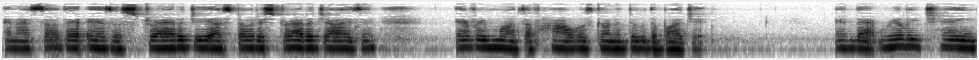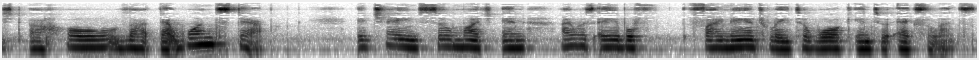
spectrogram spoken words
and I saw that as a strategy. I started strategizing every month of how I was going to do the budget. And that really changed a whole lot. That one step, it changed so much. And I was able financially to walk into excellence.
